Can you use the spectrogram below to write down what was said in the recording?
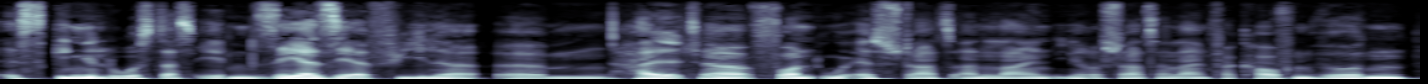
Es ginge los, dass eben sehr, sehr viele ähm, Halter von US-Staatsanleihen ihre Staatsanleihen verkaufen würden.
